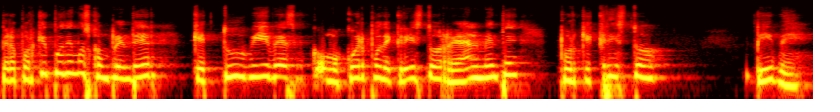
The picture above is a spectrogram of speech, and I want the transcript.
Pero ¿por qué podemos comprender que tú vives como cuerpo de Cristo realmente? Porque Cristo vive.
